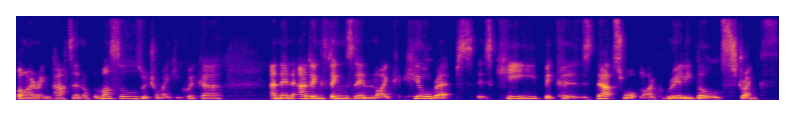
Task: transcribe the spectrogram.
firing pattern of the muscles, which will make you quicker. And then adding things in like heel reps is key because that's what like really builds strength,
